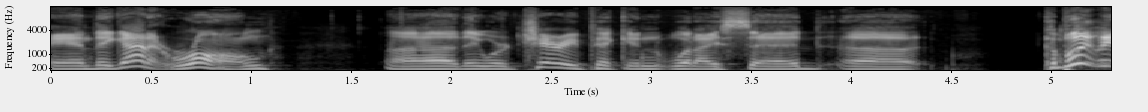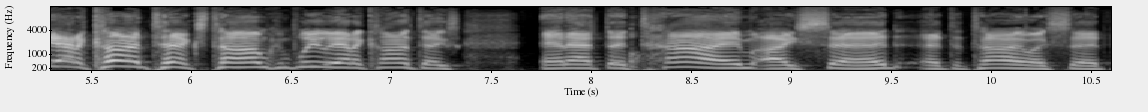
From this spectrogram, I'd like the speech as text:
and they got it wrong. Uh, they were cherry picking what I said, uh, completely out of context, Tom, completely out of context. And at the time, I said, at the time, I said,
